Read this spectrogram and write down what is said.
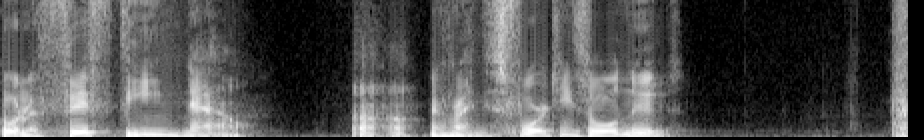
Going to 15 now. Uh-huh. Never mind, this 14 is old news.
